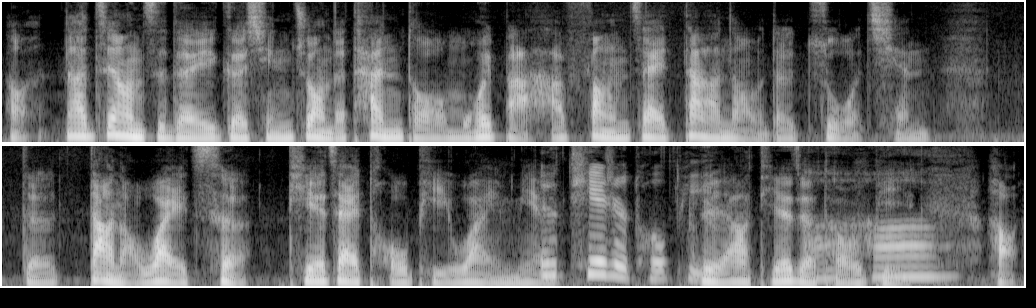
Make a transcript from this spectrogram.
好，那这样子的一个形状的探头，我们会把它放在大脑的左前的大脑外侧。贴在头皮外面，就贴着头皮，对，要贴着头皮。好，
